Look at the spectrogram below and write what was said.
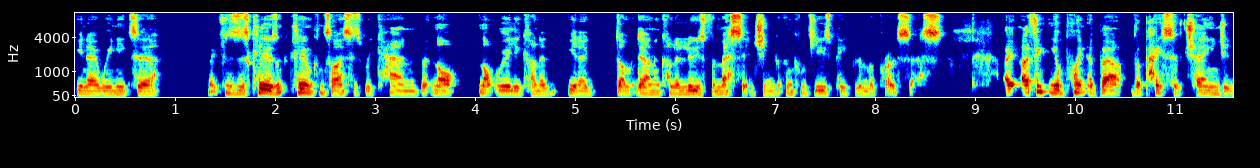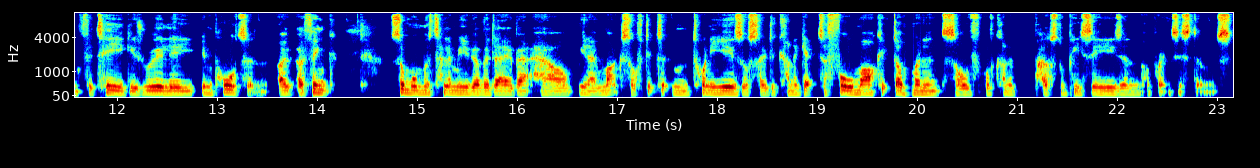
you know we need to make things as clear, clear and concise as we can, but not not really kind of you know dump it down and kind of lose the message and, and confuse people in the process. I, I, think your point about the pace of change and fatigue is really important. I, I, think someone was telling me the other day about how you know Microsoft it took them 20 years or so to kind of get to full market dominance of, of kind of personal PCs and operating systems.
